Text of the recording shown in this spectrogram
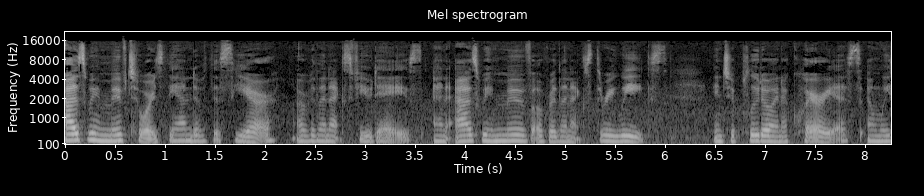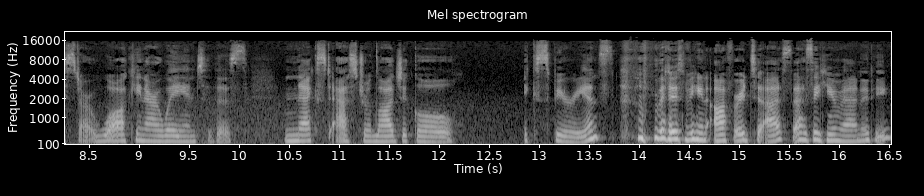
as we move towards the end of this year, over the next few days, and as we move over the next three weeks into Pluto and Aquarius, and we start walking our way into this next astrological experience that is being offered to us as a humanity,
